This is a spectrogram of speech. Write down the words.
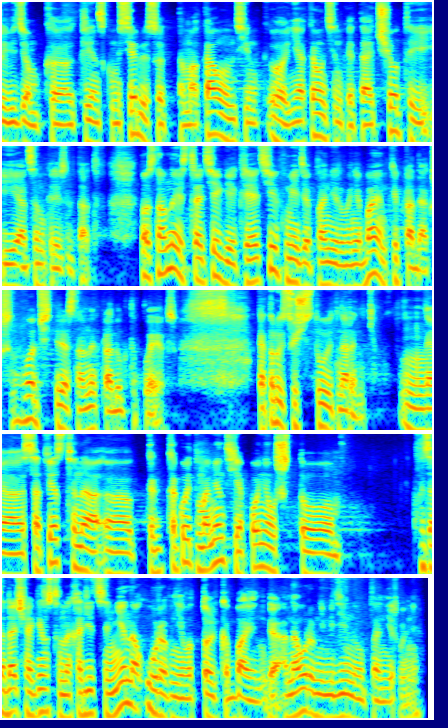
приведем к клиентскому сервису, это там аккаунтинг, ой, не аккаунтинг, это отчеты и оценка результатов. Но основные стратегии креатив, медиапланирование, байинг и продакшн. Вот четыре основных продукта Players, которые существуют на рынке. Э, соответственно, э, какой-то момент я понял, что задача агентства находиться не на уровне вот только баинга, а на уровне медийного планирования.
